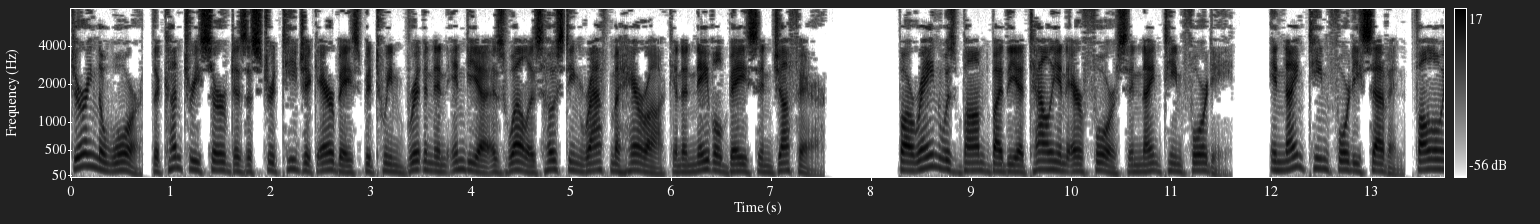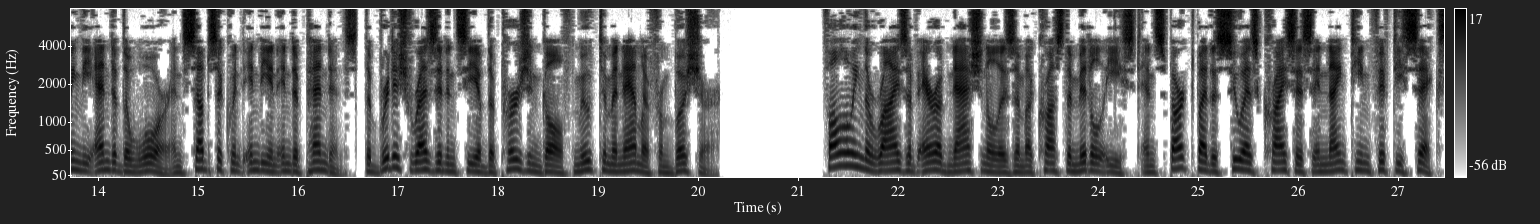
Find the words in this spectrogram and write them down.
During the war, the country served as a strategic airbase between Britain and India as well as hosting RAF Muharraq and a naval base in Jufair. Bahrain was bombed by the Italian Air Force in 1940. In 1947, following the end of the war and subsequent Indian independence, the British Residency of the Persian Gulf moved to Manama from Bushehr. Following the rise of Arab nationalism across the Middle East and sparked by the Suez Crisis in 1956,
